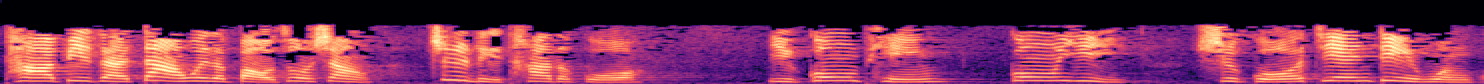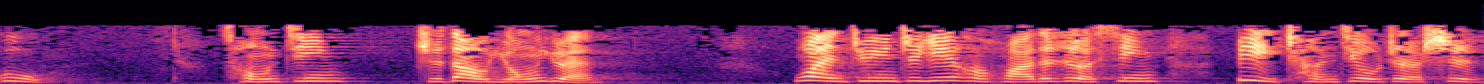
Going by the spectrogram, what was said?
他必在大卫的宝座上治理他的国，以公平公义使国坚定稳固，从今直到永远。万军之耶和华的热心必成就这事。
